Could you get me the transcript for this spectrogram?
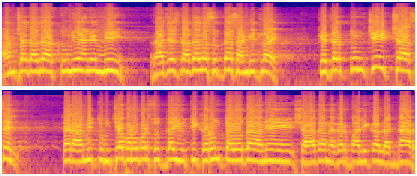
आमच्या दादा तुम्ही आणि मी राजेश दादाला सुद्धा सांगितलंय की जर तुमची इच्छा असेल तर आम्ही तुमच्या बरोबर सुद्धा युती करून तळोदा आणि शहादा नगरपालिका लढणार.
